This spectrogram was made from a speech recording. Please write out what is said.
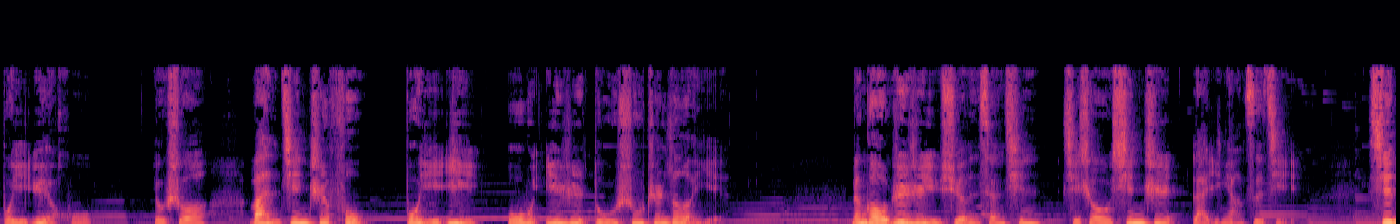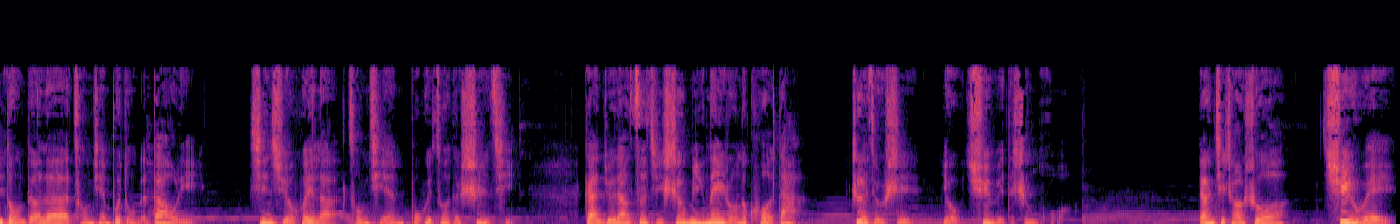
不亦说乎？”又说：“万金之富，不以逸，无一日读书之乐也。”能够日日与学问相亲。吸收新知来营养自己，心懂得了从前不懂的道理，心学会了从前不会做的事情，感觉到自己生命内容的扩大，这就是有趣味的生活。梁启超说：“趣味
